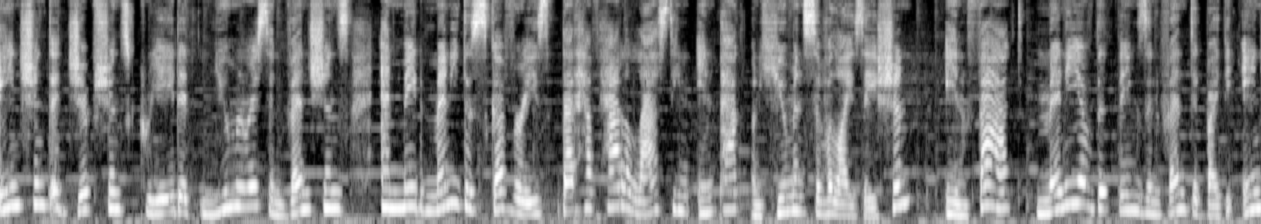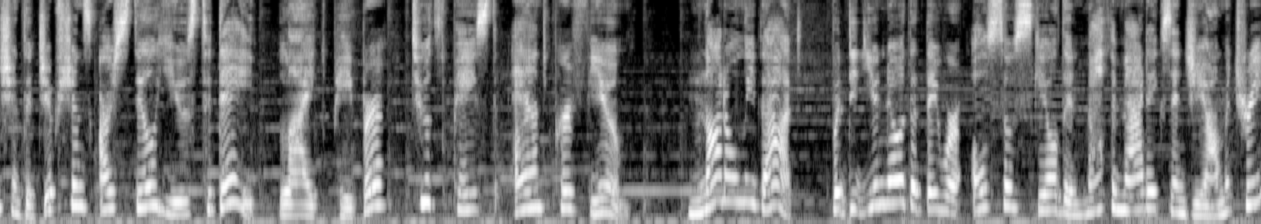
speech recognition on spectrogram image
ancient Egyptians created numerous inventions and made many discoveries that have had a lasting impact on human civilization? In fact, many of the things invented by the ancient Egyptians are still used today, like paper, toothpaste, and perfume. Not only that, but did you know that they were also skilled in mathematics and geometry?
